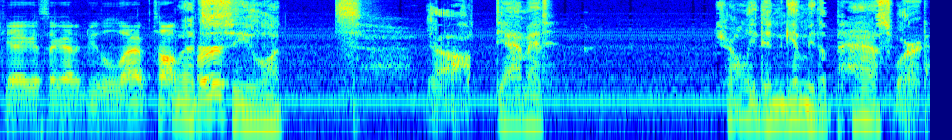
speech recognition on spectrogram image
Okay, I guess I gotta do the laptop Let's first. see what. Oh, damn it. Charlie didn't give me the password.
